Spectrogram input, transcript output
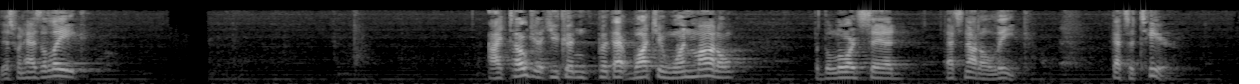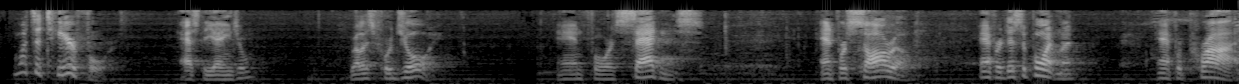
This one has a leak. I told you that you couldn't put that watch in one model, but the Lord said, That's not a leak. That's a tear. What's a tear for? asked the angel. Well, it's for joy, and for sadness, and for sorrow, and for disappointment, and for pride.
